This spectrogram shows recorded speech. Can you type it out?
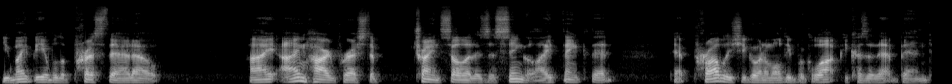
You might be able to press that out I, I'm hard pressed to try and sell it as a single I think that that probably should go in a multi-book lot because of that bend.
